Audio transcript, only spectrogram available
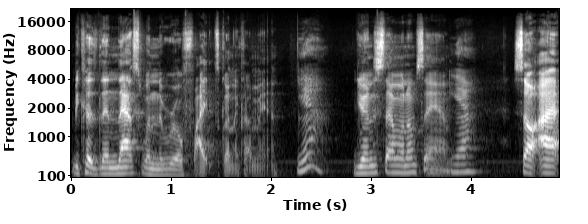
because then that's when the real fight's going to come in Yeah. you understand what i'm saying Yeah. so I,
